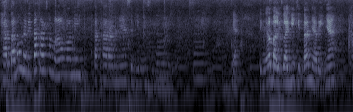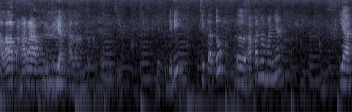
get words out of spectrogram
harta mah udah ditakar sama Allah nih takarannya segini segini ya tinggal balik lagi kita nyarinya halal apa haram gitu ya kalau untuk rezeki. Gitu. Jadi kita tuh eh, apa namanya ya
